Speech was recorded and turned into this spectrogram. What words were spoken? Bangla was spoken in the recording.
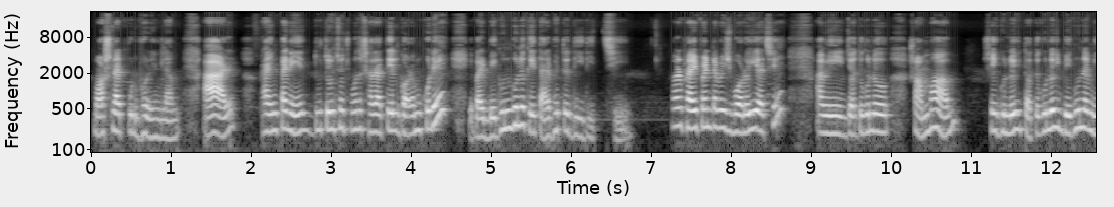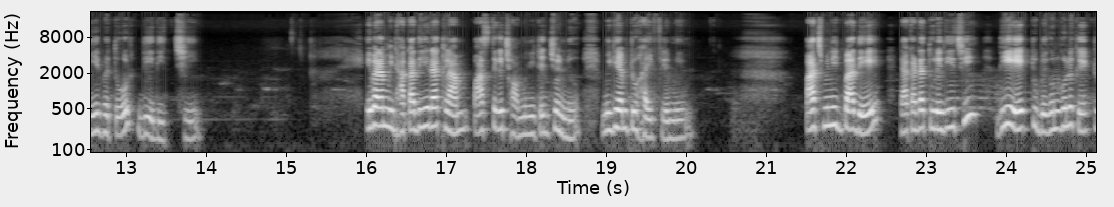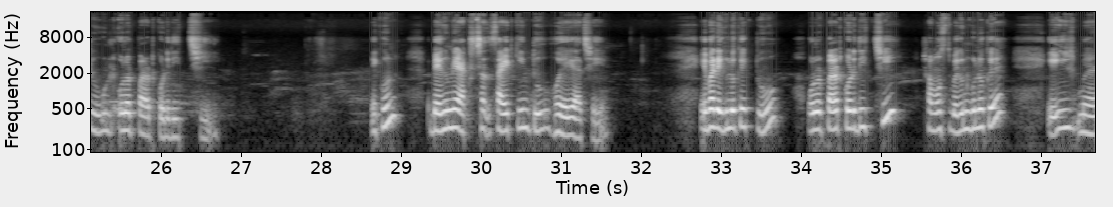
মশলার পুর ভরে নিলাম। আর ফ্রাইং প্যানে দু চামচ মতো সাদা তেল গরম করে এবার বেগুনগুলোকে তার ভেতর দিয়ে দিচ্ছি। আমার ফ্রাই প্যানটা বেশ বড়ই আছে। আমি যতগুলো সম্ভব সেগুলোই, ততগুলোই বেগুন আমি এর ভেতর দিয়ে দিচ্ছি। এবার আমি ঢাকা দিয়ে রাখলাম পাঁচ থেকে ছ মিনিটের জন্য মিডিয়াম টু হাই ফ্লেমে পাঁচ মিনিট বাদে ঢাকাটা তুলে দিয়েছি, দিয়ে একটু বেগুনগুলোকে একটু ওলট পালট করে দিচ্ছি। দেখুন, বেগুনের এক সাইড কিন্তু হয়ে গেছে। এবার এগুলোকে একটু ওলট পালট করে দিচ্ছি, সমস্ত বেগুনগুলোকে। এই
